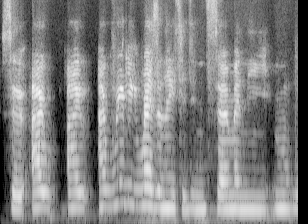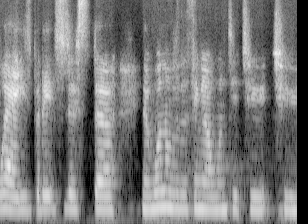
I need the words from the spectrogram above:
so i i i really resonated in so many ways but it's just uh you know one of the thing i wanted to to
